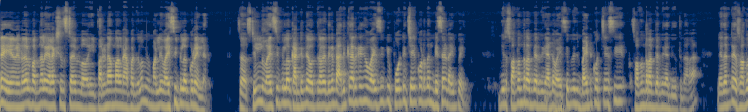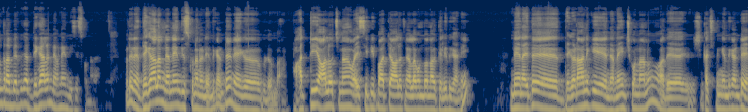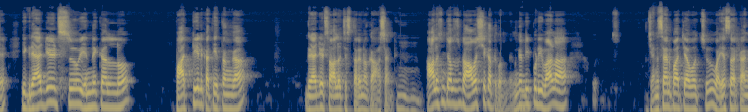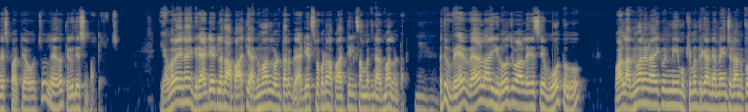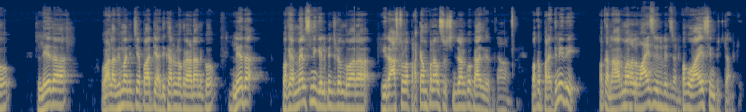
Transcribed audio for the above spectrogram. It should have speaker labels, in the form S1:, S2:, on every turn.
S1: అంటే రెండు వేల పద్నాలుగు ఎలక్షన్స్ టైంలో ఈ పరిణామాల నేపథ్యంలో మీరు మళ్ళీ వైసీపీలోకి కూడా వెళ్ళారు సో స్టిల్ వైసీపీలో కంటిన్యూ అవుతున్నారు. ఎందుకంటే అధికారికంగా వైసీపీ పోటీ చేయకూడదని డిసైడ్ అయిపోయింది. మీరు స్వతంత్ర అభ్యర్థిగా అంటే వైసీపీ నుంచి బయటకు వచ్చేసి స్వతంత్ర అభ్యర్థిగా దిగుతున్నారా? లేదంటే స్వతంత్ర అభ్యర్థిగా దిగాలని నిర్ణయం తీసేసుకున్నారా?
S2: అంటే నేను దిగాలని నిర్ణయం తీసుకున్నానండి. ఎందుకంటే నేను ఇప్పుడు పార్టీ ఆలోచన వైసీపీ పార్టీ ఆలోచన ఎలా ఉందో నాకు తెలియదు కానీ నేనైతే దిగడానికి నిర్ణయించుకున్నాను. అదే ఖచ్చితంగా ఎందుకంటే ఈ గ్రాడ్యుయేట్స్ ఎన్నికల్లో పార్టీలకు అతీతంగా గ్రాడ్యుయేట్స్ ఆలోచిస్తారని ఒక ఆశ అండి. ఆలోచించాల్సిన ఆవశ్యకత ఉంది. ఎందుకంటే ఇప్పుడు ఇవాళ జనసేన పార్టీ అవ్వచ్చు వైఎస్ఆర్ కాంగ్రెస్ పార్టీ అవ్వచ్చు లేదా తెలుగుదేశం పార్టీ అవ్వచ్చు. ఎవరైనా గ్రాడ్యుయేట్ లేదా ఆ పార్టీ అభిమానులు ఉంటారు. గ్రాడ్యుయేట్స్లో కూడా ఆ పార్టీలకు సంబంధించిన అభిమానులు ఉంటారు. అయితే వే వేళ ఈరోజు వాళ్ళు వేసే ఓటు వాళ్ళ అభిమాన నాయకుడిని ముఖ్యమంత్రిగా నిర్ణయించడానికో లేదా వాళ్ళు అభిమానించే పార్టీ అధికారంలోకి రావడానికో లేదా ఒక ఎమ్మెల్సీని గెలిపించడం ద్వారా ఈ రాష్ట్రంలో ప్రకంపనలు సృష్టించడానికో కాదు కదా. ఒక ప్రతినిధి ఒక నార్మల్
S1: వాయిస్ వినిపించడానికి.
S2: ఒక వాయిస్ వినిపించడానికి.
